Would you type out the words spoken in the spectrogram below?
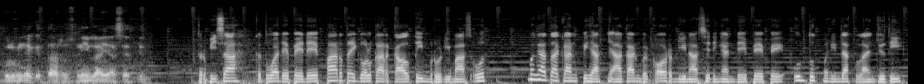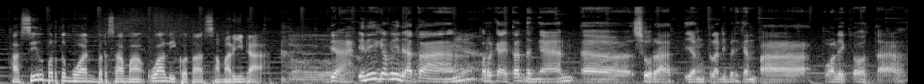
sebelumnya kita harus nilai aset itu. Terpisah, Ketua DPD Partai Golkar Kaltim Rudi Masud mengatakan pihaknya akan berkoordinasi dengan DPP untuk menindaklanjuti hasil pertemuan bersama Wali Kota Samarinda. Ya, ini kami datang berkaitan dengan eh, surat yang telah diberikan Pak Wali Kota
